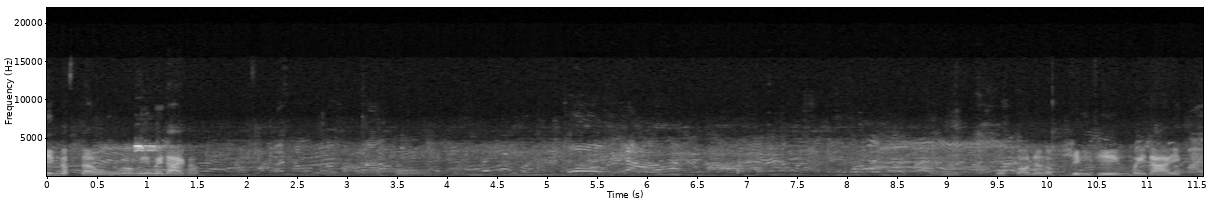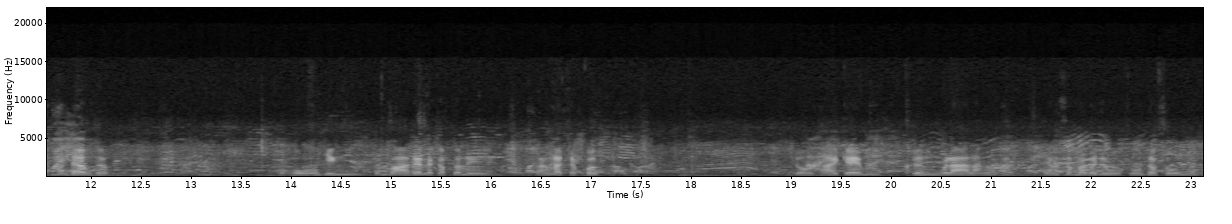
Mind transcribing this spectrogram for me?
ยิงครับแต่โอ้โหลูนี้ไม่ได้ครับโอ้โหบุกต่อเนื่องครับ ยิงทิ้งไม่ได้เหมือนเดิมครับ โอ้โห ยิงเป็นว่าได้แล้วครับตอนนี้ ทางราชพฤกษ์ช่วงท้ายเกมครึ่งเวลาหลังแล้วครับ ยังเสมอกันอยู่ศูนย์ต่อศูนย์ครับ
